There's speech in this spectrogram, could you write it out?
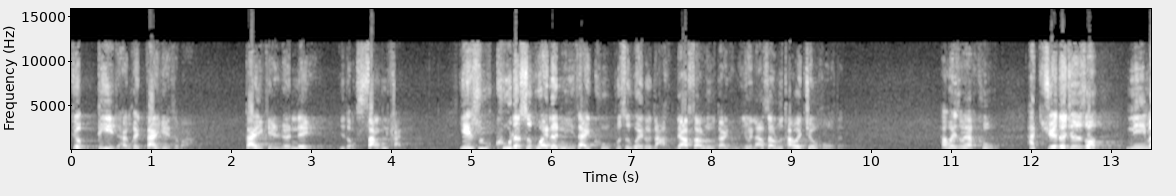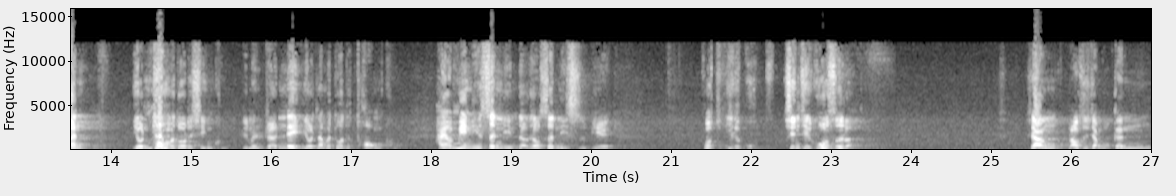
就必然会带给什么？带给人类一种伤感。耶稣哭的是为了你在哭，不是为了拉拉撒路在哭，因为拉撒路他会救活的。他为什么要哭？他觉得就是说，你们有那么多的辛苦，你们人类有那么多的痛苦，还要面临生离那种生离死别。我一个亲戚过世了，像老实讲，我跟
